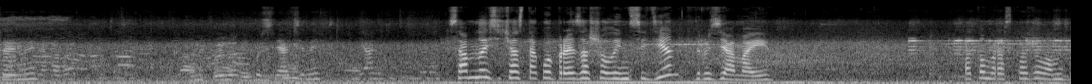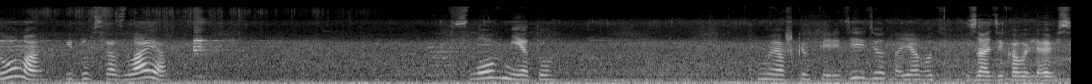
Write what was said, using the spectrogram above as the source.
Цены. Вкуснятины. Со мной сейчас такой произошел инцидент, друзья мои. Потом расскажу вам дома. Иду вся злая. Слов нету. Мой Ашкин впереди идет, а я вот сзади ковыляюсь.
